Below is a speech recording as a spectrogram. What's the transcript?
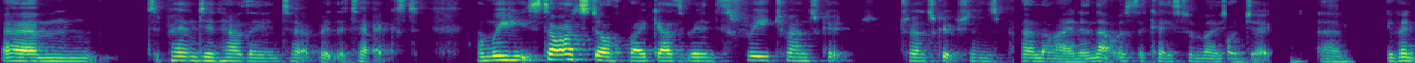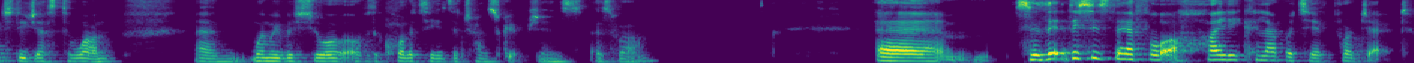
Um, depending how they interpret the text. And we started off by gathering three transcript transcriptions per line, and that was the case for most projects. Um, eventually, just to one, um, when we were sure of the quality of the transcriptions as well. Um, so th this is therefore a highly collaborative project.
